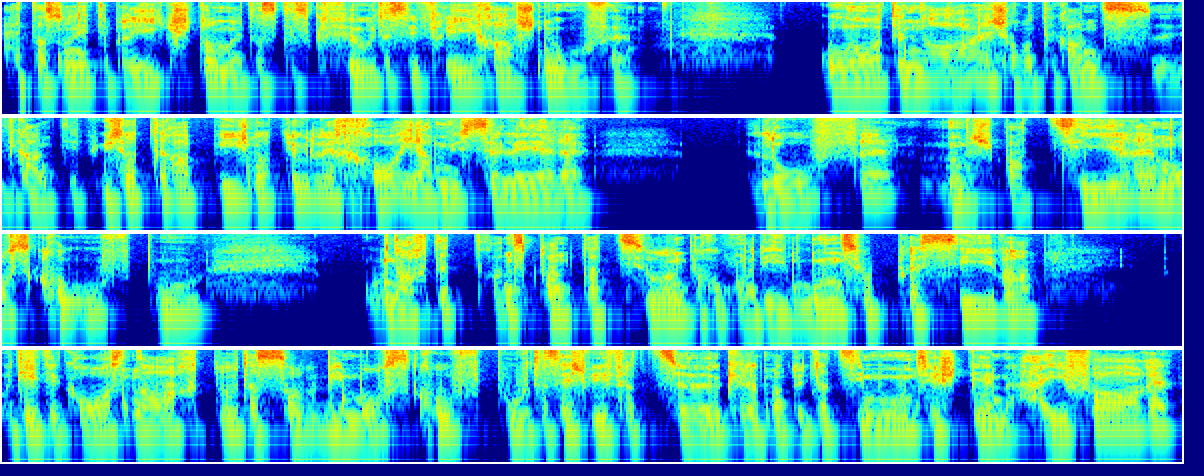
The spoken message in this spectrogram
hat das noch nicht übereingestimmt, dass das Gefühl, dass ich frei kann schnaufen kann. Und danach ist auch die ganze, die ganze Physiotherapie natürlich gekommen. Ich musste lernen, laufen, spazieren, Muskelaufbau. Und nach der Transplantation bekommt man die Immunsuppressiva. Und die hat einen grossen Nachteil, dass so wie Muskelaufbau, das ist wie verzögert. Man tut das Immunsystem einfahren.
